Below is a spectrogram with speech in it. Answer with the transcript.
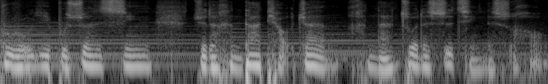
不如意、不顺心、觉得很大挑战、很难做的事情的时候，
